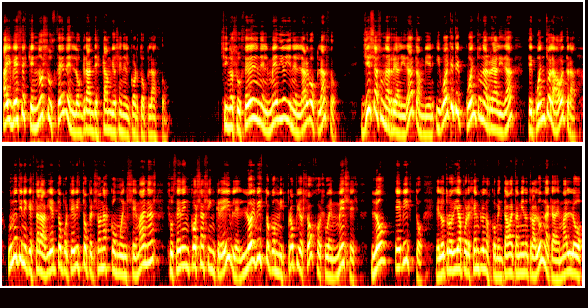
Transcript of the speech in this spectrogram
hay veces que no suceden los grandes cambios en el corto plazo, sino suceden en el medio y en el largo plazo. Y esa es una realidad también. Igual que te cuento una realidad, Te cuento la otra. Uno tiene que estar abierto porque he visto personas como en semanas suceden cosas increíbles. Lo he visto con mis propios ojos o en meses. Lo he visto. El otro día, por ejemplo, nos comentaba también otra alumna que además lo,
